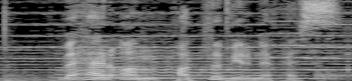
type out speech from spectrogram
ve her an farklı bir nefes.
